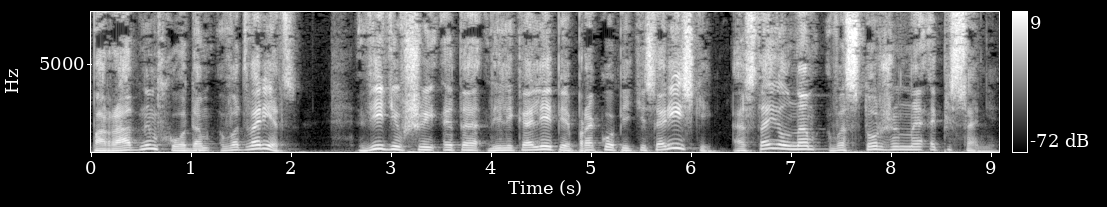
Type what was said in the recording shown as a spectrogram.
парадным входом во дворец. Видевший это великолепие Прокопий Кисарийский оставил нам восторженное описание.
